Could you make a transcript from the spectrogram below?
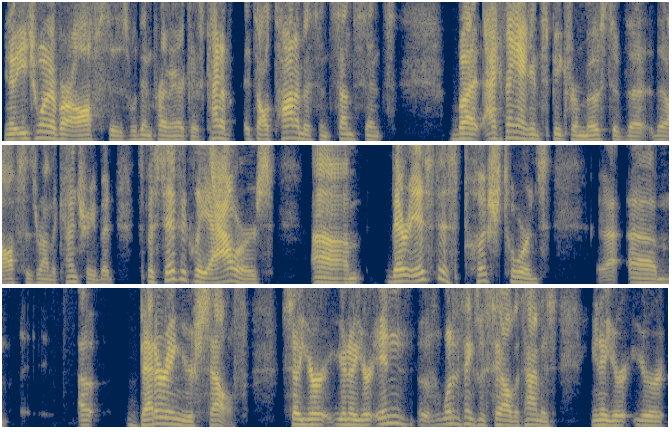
you know, each one of our offices within Primerica is kind of it's autonomous in some sense, but I think I can speak for most of the the offices around the country, but specifically ours, um, there is this push towards uh, um, uh, bettering yourself. So you're, you know, you're in. One of the things we say all the time is, you know, you're you're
